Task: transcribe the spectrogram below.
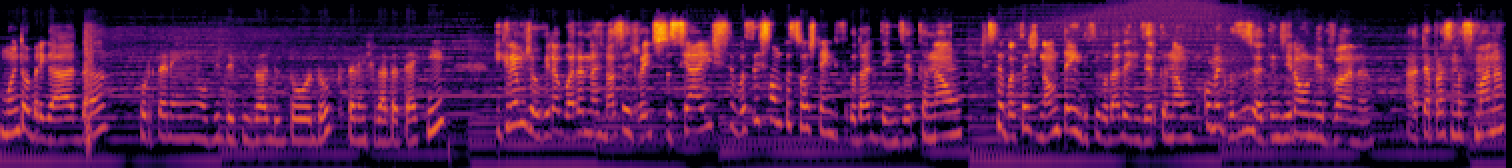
Muito obrigada por terem ouvido o episódio todo, por terem chegado até aqui. E queremos ouvir agora nas nossas redes sociais se vocês são pessoas que têm dificuldade em dizer que não, se vocês não têm dificuldade em dizer que não, como é que vocês atingiram o Nirvana? Até a próxima semana.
